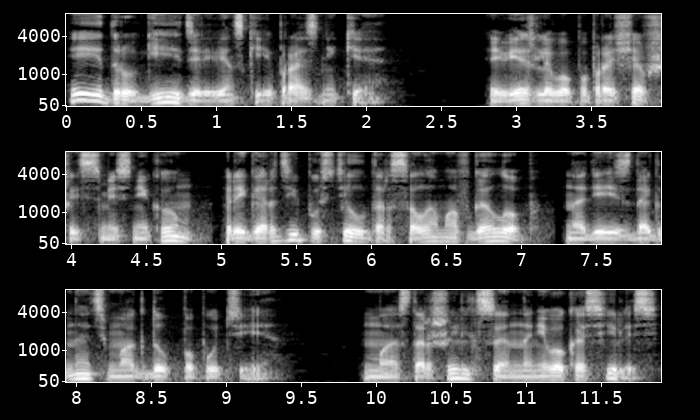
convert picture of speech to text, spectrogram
и другие деревенские праздники. Вежливо попрощавшись с мясником, Ригарди пустил Дарсалама в галоп, надеясь догнать Магду по пути. Мастершильцы на него косились,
